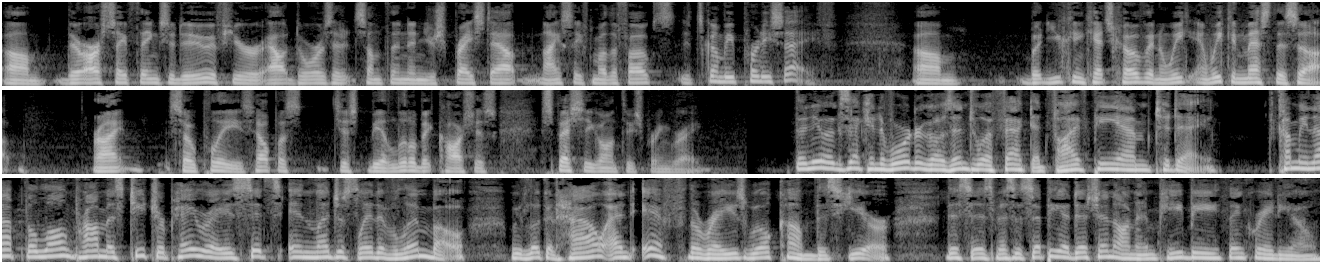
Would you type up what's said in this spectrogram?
Um, there are safe things to do if you're outdoors at something and you're spaced out nicely from other folks. It's going to be pretty safe. Um, but you can catch COVID and we and we can mess this up, right? So please help us just be a little bit cautious, especially going through spring break. The new executive order goes into effect at 5 p.m. today. Coming up, the long promised teacher pay raise sits in legislative limbo. We look at how and if the raise will come this year. This is Mississippi Edition on MPB Think Radio.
